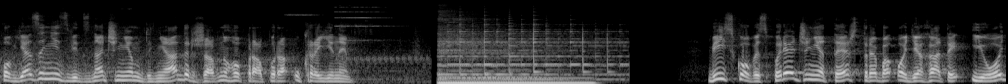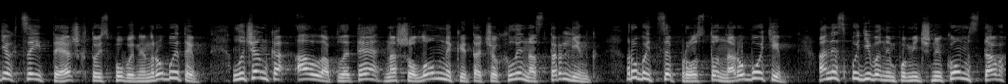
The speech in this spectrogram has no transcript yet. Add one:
пов'язані з відзначенням Дня державного прапора України. Військове спорядження теж треба одягати, і одяг цей теж хтось повинен робити. Лучанка Алла плете нашоломники та чохли на Starlink. Робить це просто на роботі. А несподіваним помічником став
